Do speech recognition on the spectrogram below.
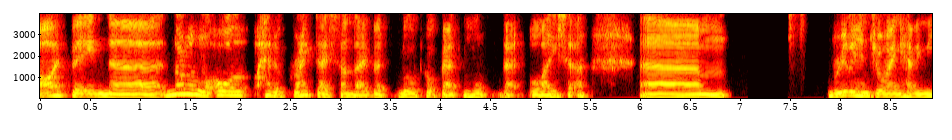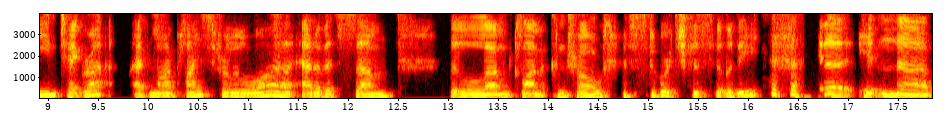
I've been uh, not a lot, or had a great day Sunday, but we'll talk about more, that later. Um, really enjoying having the Integra at my place for a little while out of its um, little um, climate controlled storage facility in a hidden uh,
